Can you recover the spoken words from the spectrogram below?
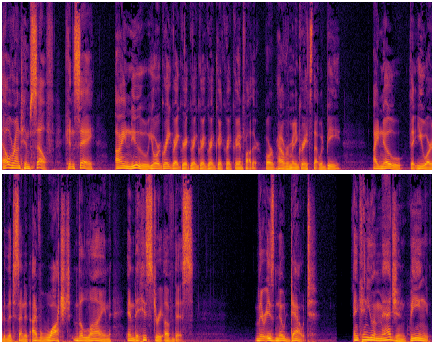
Elrond himself can say, I knew your great, great, great, great, great, great, great, great grandfather, or however many greats that would be. I know that you are the descendant. I've watched the line and the history of this. There is no doubt. And can you imagine being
